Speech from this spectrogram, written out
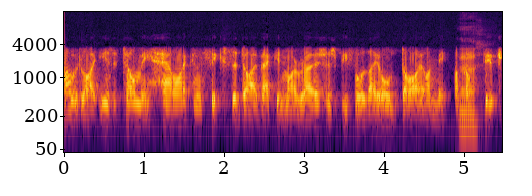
I would like you to tell me how I can fix the dieback in my roses before they all die on me. I've Uh, got 50,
